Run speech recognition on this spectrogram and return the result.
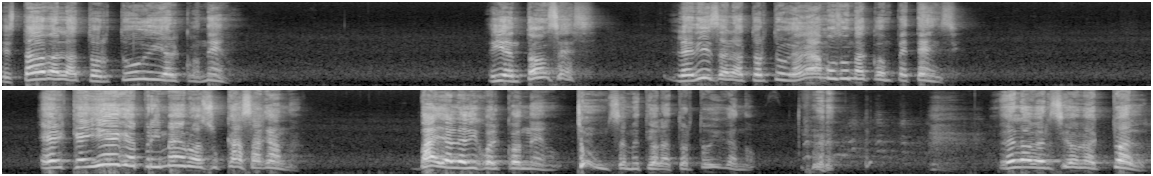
Estaba la tortuga y el conejo. Y entonces le dice a la tortuga, hagamos una competencia. El que llegue primero a su casa gana. Vaya, le dijo el conejo. ¡Chum! Se metió la tortuga y ganó. es la versión actual,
